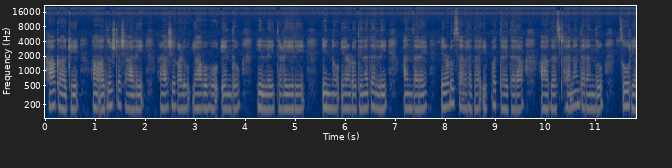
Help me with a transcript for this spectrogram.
ಹಾಗಾಗಿ ಆ ಅದೃಷ್ಟಶಾಲಿ ರಾಶಿಗಳು ಯಾವುವು ಎಂದು ಇಲ್ಲಿ ತಿಳಿಯಿರಿ. ಇನ್ನು ಎರಡು ದಿನದಲ್ಲಿ, ಅಂದರೆ ಎರಡು ಸಾವಿರದ ಇಪ್ಪತ್ತೈದರ ಆಗಸ್ಟ್ ಹನ್ನೊಂದರಂದು ಸೂರ್ಯ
